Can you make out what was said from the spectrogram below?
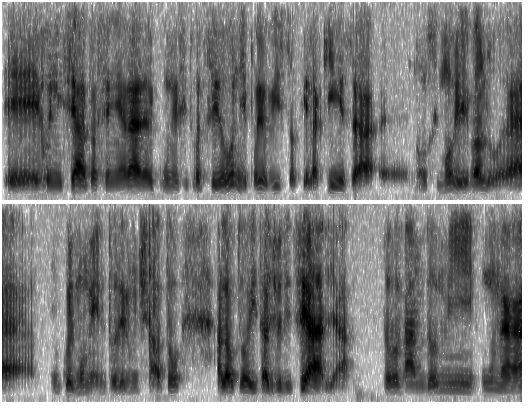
eh, ho iniziato a segnalare alcune situazioni, poi ho visto che la Chiesa eh, non si muoveva, allora in quel momento ho denunciato all'autorità giudiziaria, trovandomi una,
